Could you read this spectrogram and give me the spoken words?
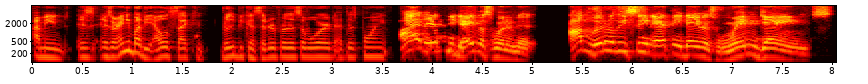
I mean, is is there anybody else that can really be considered for this award at this point? I have Anthony Davis winning it. I've literally seen Anthony Davis win games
